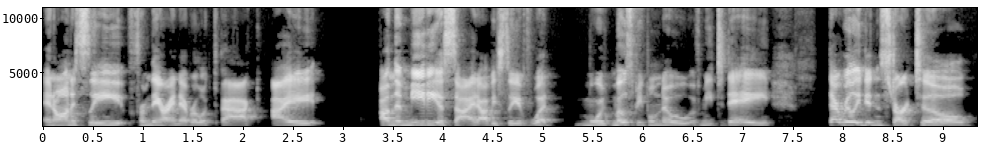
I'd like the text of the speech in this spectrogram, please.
And honestly from there i never looked back. I on the media side obviously of what more, most people know of me today that really didn't start till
